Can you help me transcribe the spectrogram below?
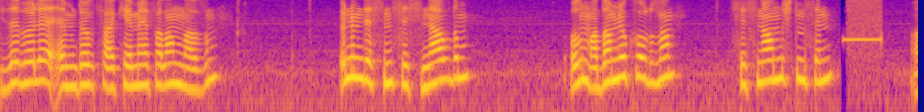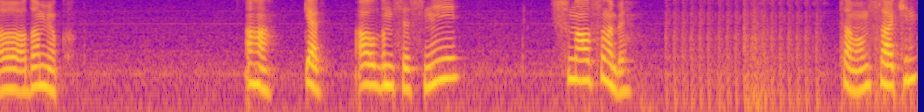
Bize böyle M4 AKM falan lazım. Önümdesin sesini aldım. Oğlum adam yok oldu lan. Sesini almıştım senin. Aa adam yok. Aha gel. Aldım sesini. Şunu alsana bir. Tamam sakin.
